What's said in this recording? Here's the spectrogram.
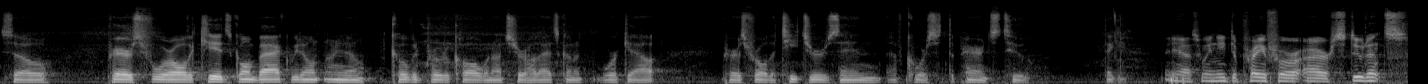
So prayers for all the kids going back. We don't, you know, COVID protocol. We're not sure how that's going to work out. Prayers for all the teachers and, of course, the parents too. Thank you. Yes, we need to pray for our students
